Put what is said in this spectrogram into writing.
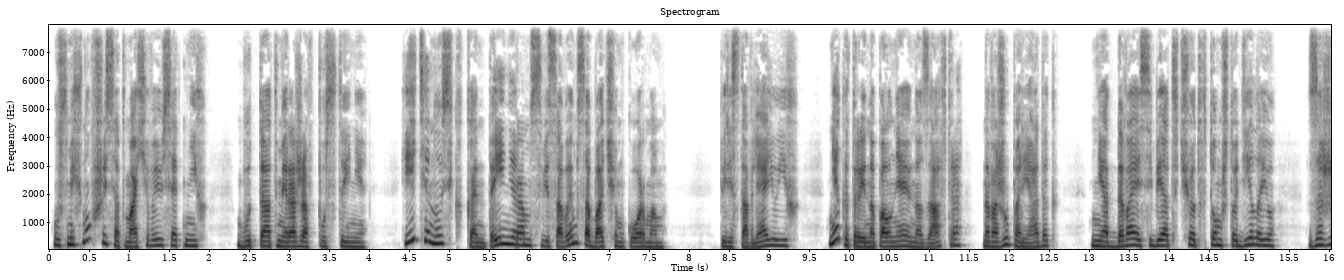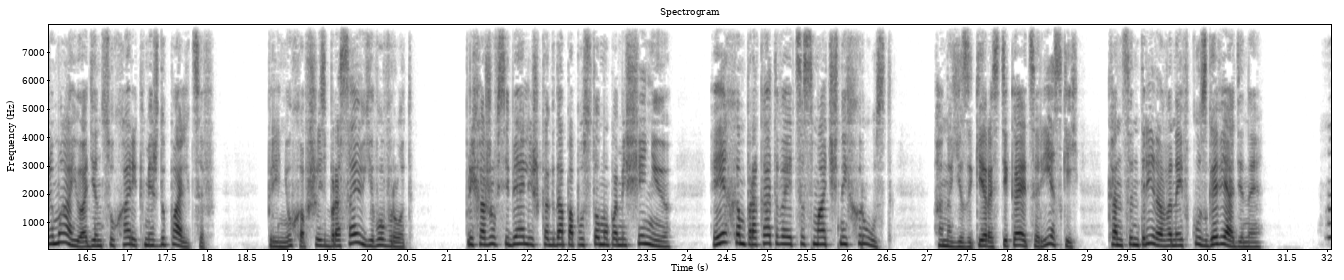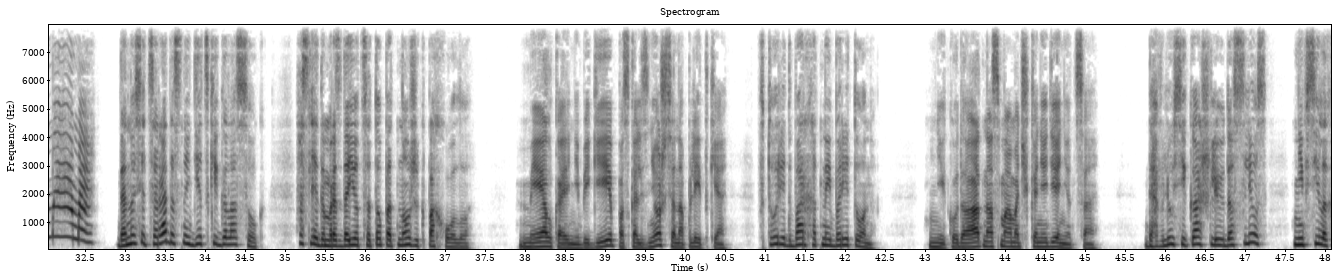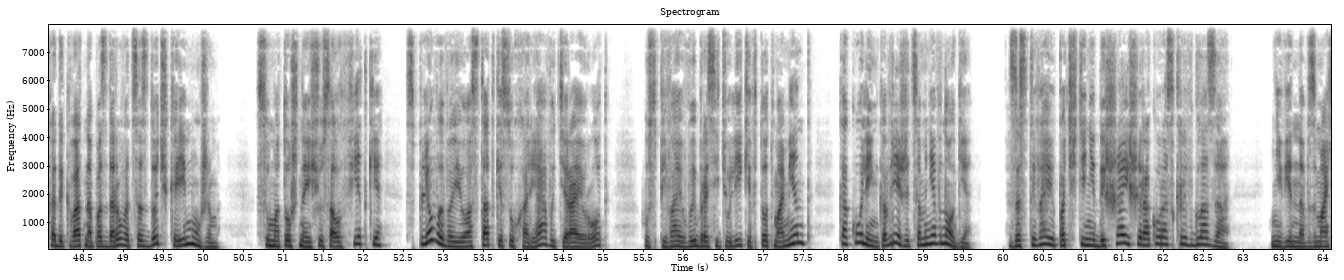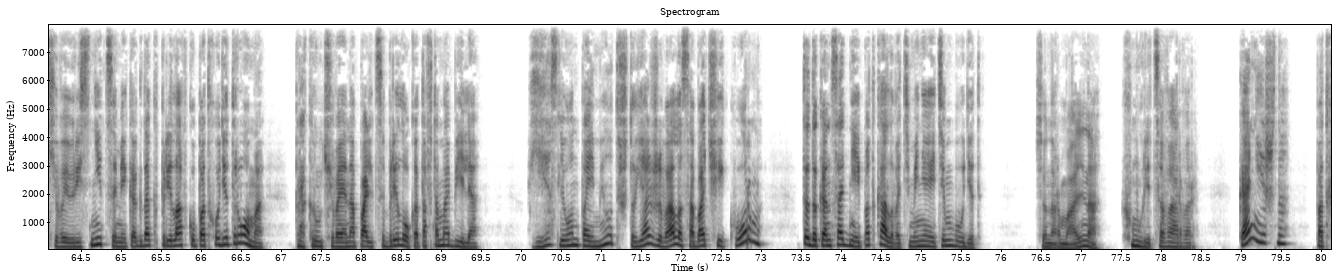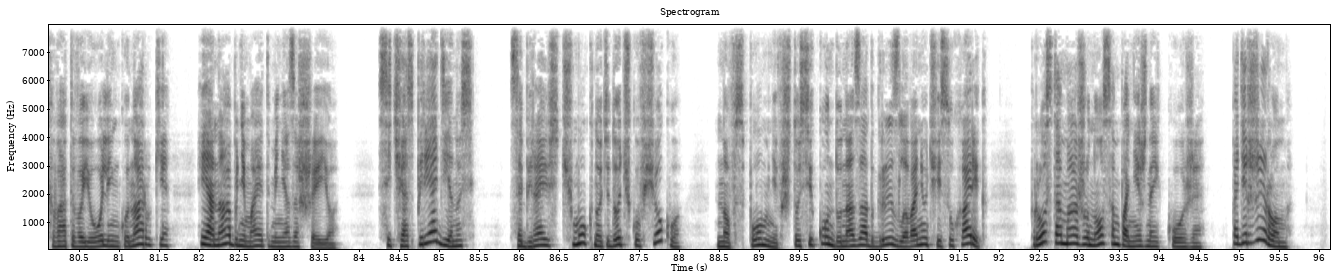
Усмехнувшись, отмахиваюсь от них, будто от миража в пустыне, и тянусь к контейнерам с весовым собачьим кормом. Переставляю их, некоторые наполняю на завтра, навожу порядок, не отдавая себе отчет в том, что делаю, зажимаю один сухарик между пальцев. Принюхавшись, бросаю его в рот. Прихожу в себя лишь когда по пустому помещению эхом прокатывается смачный хруст, а на языке растекается резкий, концентрированный вкус говядины. «Мама!» — доносится радостный детский голосок, а следом раздается топот ножек по холу. «Мелкая, не беги, поскользнешься на плитке», — вторит бархатный баритон. «Никуда от нас мамочка не денется». Давлюсь и кашляю до слез, не в силах адекватно поздороваться с дочкой и мужем. Суматошно ищу салфетки, сплевываю остатки сухаря, вытираю рот, успеваю выбросить улики в тот момент, как Оленька врежется мне в ноги. Застываю, почти не дыша и широко раскрыв глаза. Невинно взмахиваю ресницами, когда к прилавку подходит Рома — прокручивая на пальце брелок от автомобиля. «Если он поймет, что я жевала собачий корм, то до конца дней подкалывать меня этим будет». «Все нормально?» — хмурится варвар. «Конечно». Подхватываю Оленьку на руки, и она обнимает меня за шею. «Сейчас переоденусь». Собираюсь чмокнуть дочку в щеку, но, вспомнив, что секунду назад грызла вонючий сухарик, просто мажу носом по нежной коже. «Подержи, Ром».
